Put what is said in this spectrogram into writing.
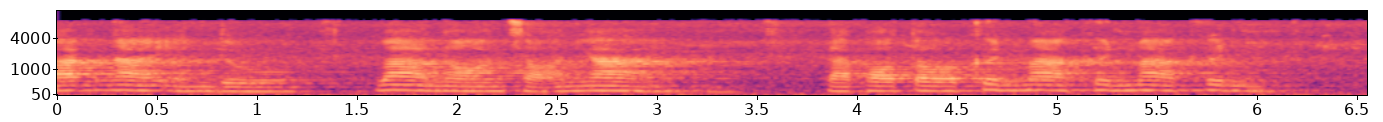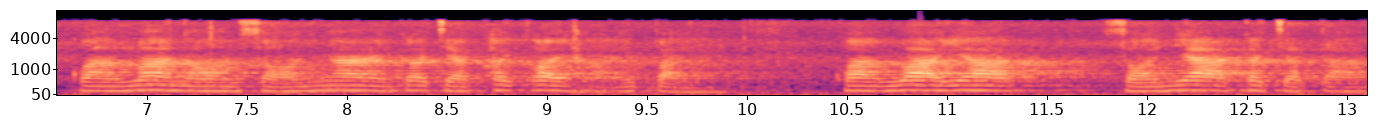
รักน่าเอ็นดู ว่านอนสอนง่าย แต่พอโตขึ้นมากขึ้นมากขึ้น ความว่านอนสอนง่ายก็จะค่อยๆหายไป ความว่ายากสอนยากก็จะตาม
